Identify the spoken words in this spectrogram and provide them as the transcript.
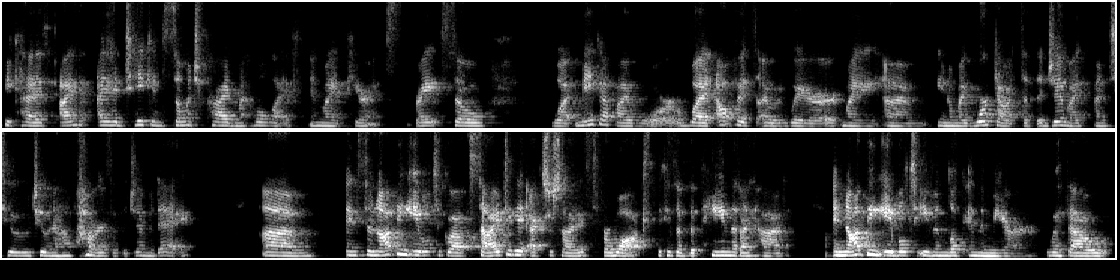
because I I had taken so much pride my whole life in my appearance, right? So what makeup I wore, what outfits I would wear, my um, you know, my workouts at the gym. I'd spend two, two and a half hours at the gym a day. Um, and so not being able to go outside to get exercise for walks because of the pain that I had, and not being able to even look in the mirror without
